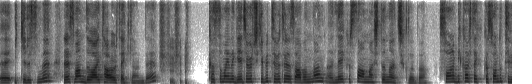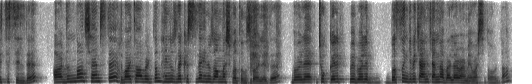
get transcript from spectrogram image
e, ikilisine resmen Dwight Howard eklendi. Kasım ayında gece 3 gibi Twitter hesabından e, Lakers'la anlaştığını açıkladı. Sonra birkaç dakika sonra da tweet'i sildi. Ardından Shams de Dwight Howard'ın henüz Lakers ile henüz anlaşmadığını söyledi. Böyle çok garip ve böyle basın gibi kendi kendine haberler vermeye başladı oradan.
